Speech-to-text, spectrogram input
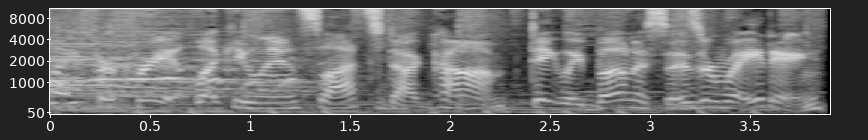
Play for free at LuckyLandSlots.com. Daily bonuses are waiting.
